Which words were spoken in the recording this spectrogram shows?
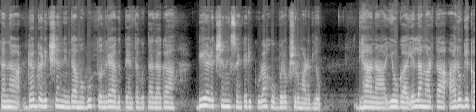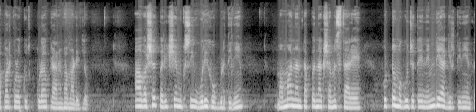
ತನ್ನ ಡ್ರಗ್ ಅಡಿಕ್ಷನ್ನಿಂದ ಮಗುಗೆ ತೊಂದರೆ ಆಗುತ್ತೆ ಅಂತ ಗೊತ್ತಾದಾಗ ಡಿ ಅಡಿಕ್ಷನ್ ಸೆಂಟರಿಗೆ ಕೂಡ ಹೋಗಿ ಬರೋಕ್ಕೆ ಶುರು ಮಾಡಿದ್ಲು. ಧ್ಯಾನ, ಯೋಗ ಎಲ್ಲ ಮಾಡ್ತಾ ಆರೋಗ್ಯ ಕಾಪಾಡ್ಕೊಳ್ಳೋಕ್ಕೂ ಕೂಡ ಪ್ರಾರಂಭ ಮಾಡಿದ್ಲು. ಆ ವರ್ಷದ ಪರೀಕ್ಷೆ ಮುಗಿಸಿ ಊರಿಗೆ ಹೋಗ್ಬಿಡ್ತೀನಿ. ಮಮ್ಮ ನನ್ನ ತಪ್ಪನ್ನ ಕ್ಷಮಿಸ್ತಾರೆ. ಹುಟ್ಟೋ ಮಗು ಜೊತೆ ನೆಮ್ಮದಿಯಾಗಿರ್ತೀನಿ ಅಂತ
